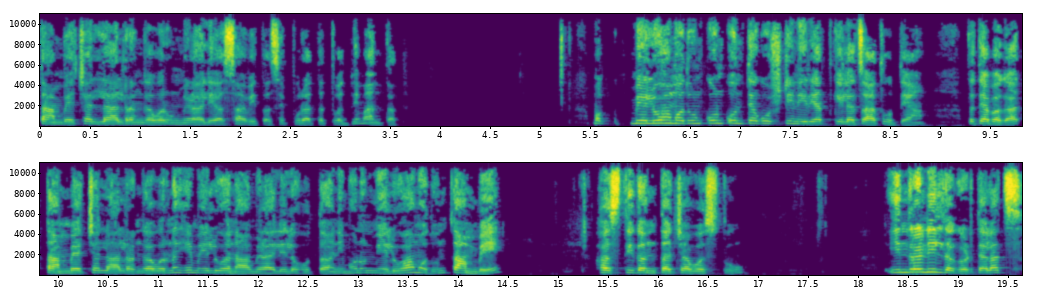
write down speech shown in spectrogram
तांब्याच्या लाल रंगावरून मिळाले असावेत असे पुरातत्वज्ञ मानतात. मग मेलुहामधून कोणकोणत्या गोष्टी निर्यात केल्या जात होत्या? तर त्या बघा तांब्याच्या लाल रंगावरनं हे मेलुहा नाव मिळालेलं होतं आणि म्हणून मेलुहामधून तांबे हस्तिदंताच्या वस्तू इंद्रनील दगड त्यालाच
